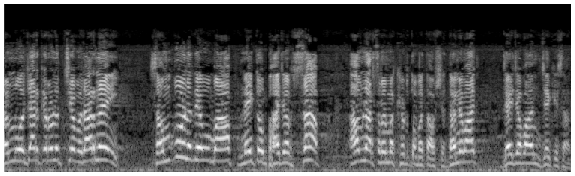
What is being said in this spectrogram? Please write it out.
છન્નું હજાર કરોડ જ છે, વધારે નહીં. સંપૂર્ણ દેવું માફ, નહીં તો ભાજપ સાફ. આવનાર સમયમાં ખેડૂતો બતાવશે. ધન્યવાદ. જય જવાન જય કિસાન.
